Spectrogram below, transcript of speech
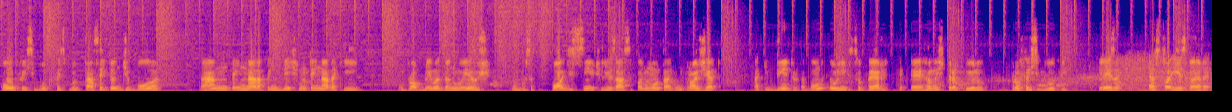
Com o Facebook, o Facebook está aceitando de boa, tá? Não tem nada pendente, não tem nada aqui com problemas, dando erros, então você pode sim utilizar, você pode montar um projeto aqui dentro, tá bom? O link super é realmente tranquilo pro Facebook, beleza? É só isso, galera.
